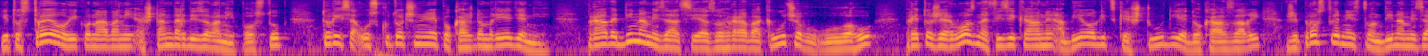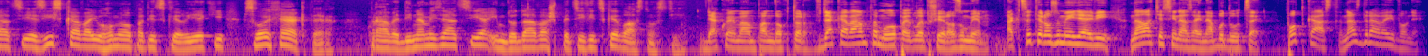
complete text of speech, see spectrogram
Je to strojovo vykonávaný a štandardizovaný postup, ktorý sa uskutočňuje po každom riedení. Práve dynamizácia zohráva kľúčovú úlohu, pretože rôzne fyzikálne a biologické štúdie dokázali, že prostredníctvom dynamizácie získavajú homeopatické lieky svoj charakter. Práve dynamizácia im dodáva špecifické vlastnosti. Ďakujem vám, pán doktor. Vďaka vám tomu opäť lepšie rozumiem. Ak chcete rozumieť aj vy, nalate si nás aj na budúce. Podcast na zdravej vlne.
